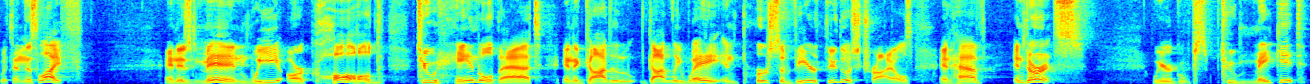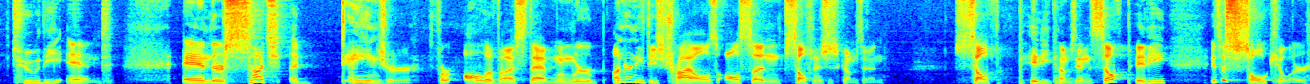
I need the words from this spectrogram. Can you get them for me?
within this life. And as men, we are called to handle that in a godly, godly way and persevere through those trials and have endurance. We are to make it to the end. And there's such a danger for all of us that when we're underneath these trials, all of a sudden selfishness just comes in. Self pity comes in. Self pity is a soul killer.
